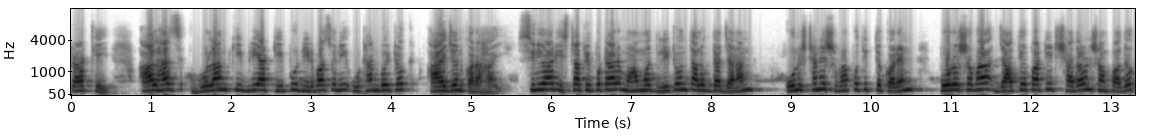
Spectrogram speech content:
প্রার্থী আলহাজ গোলাম কিবরিয়া টিপু নির্বাচনী উঠান বৈঠক আয়োজন করা হয়। Senior staff reporter Mohammad Liton Talukdar জানান অনুষ্ঠানে সভাপতিত্ব করেন পৌরসভা জাতীয় পার্টির সাধারণ সম্পাদক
